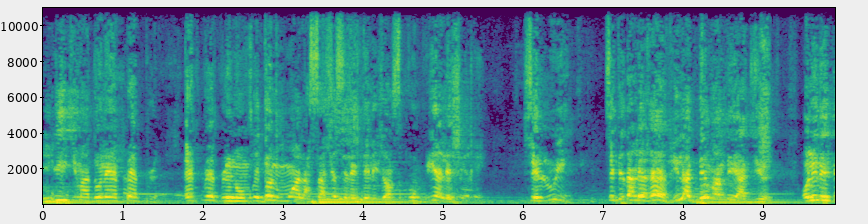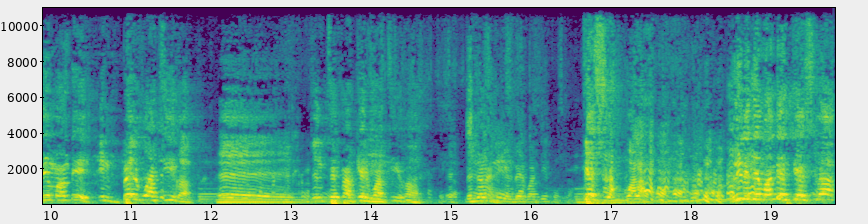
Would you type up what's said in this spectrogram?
Il dit, tu m'as donné un peuple, un peuple nombreux, donne-moi la sagesse et l'intelligence pour bien les gérer. C'est lui. C'était dans les rêves. Il a demandé à Dieu. Au lieu de demander une belle voiture, euh, je ne sais pas quelle voiture, Benjamin, quelle belle Tesla, voilà. Au lieu de demander Tesla,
